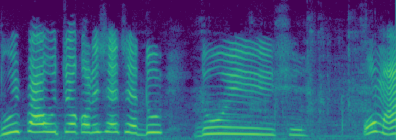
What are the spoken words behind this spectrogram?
দুই পা উঁচু করে শেষে দুই দুই ও মা।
